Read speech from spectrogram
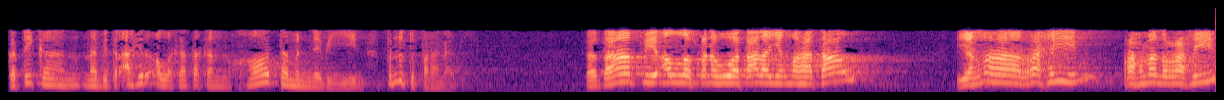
Ketika nabi terakhir Allah katakan khataman nabiyyin, penutup para nabi. Tetapi Allah Subhanahu wa taala yang Maha tahu, yang Maha Rahim, Rahman Rahim,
